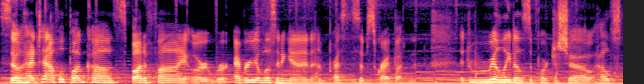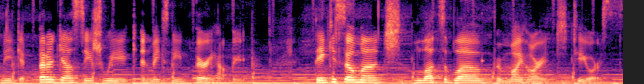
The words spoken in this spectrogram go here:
So head to Apple Podcasts, Spotify, or wherever you're listening in and press the subscribe button. It really does support the show, helps me get better guests each week, and makes me very happy. Thank you so much. Lots of love from my heart to yours.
